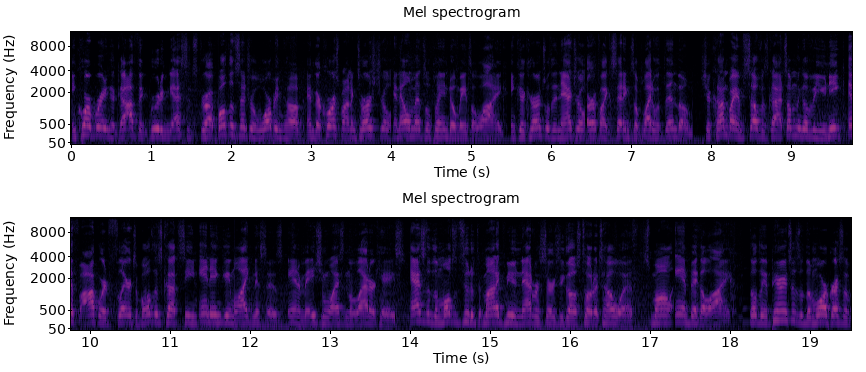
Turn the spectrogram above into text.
incorporating a gothic brooding essence throughout both the central warping hub and their corresponding terrestrial and elemental plane domains alike, in concurrence with the natural Earth-like settings applied within them. Chakan by himself has got something of a unique, if awkward, flair to both his cutscene and in-game likenesses, animation-wise in the latter case, as to the multitude of demonic mutant adversaries he goes toe-to-toe -to -toe with, small and big alike. Though the appearances of the more aggressive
